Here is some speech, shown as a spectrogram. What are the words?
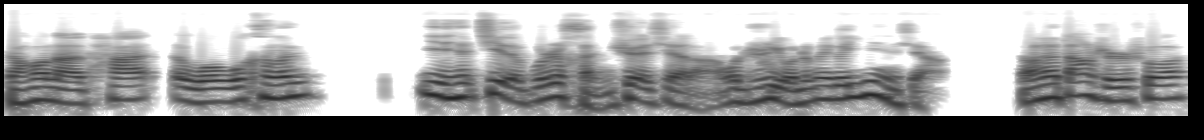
然后呢，他我我可能。印象记得不是很确切了，我只是有这么一个印象。然后他当时说，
